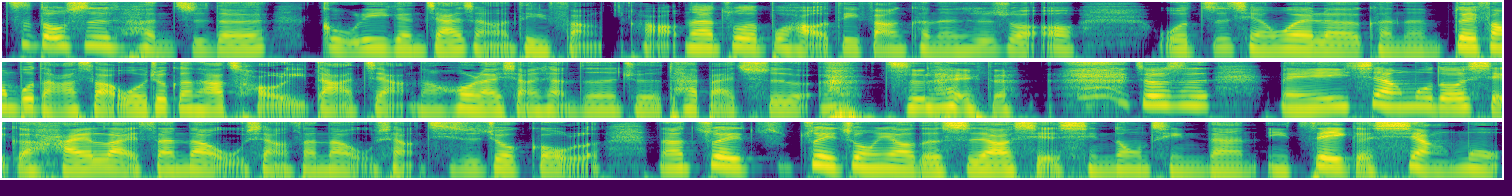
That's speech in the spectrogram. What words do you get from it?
这都是很值得鼓励跟嘉奖的地方。好，那做的不好的地方，可能是说，哦，我之前为了可能对方不打扫，我就跟他吵了一大架，然后后来想想，真的觉得太白痴了 之类的。就是每一项目都写个 highlight，三到五项，三到五项其实就够了。那最最重要的是要写行动清单，你这个项目，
